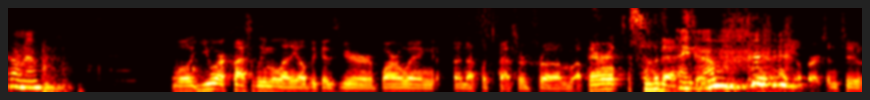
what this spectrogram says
I don't know. Well, you are classically millennial because you're borrowing a Netflix password from a parent, so that's a millennial person to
